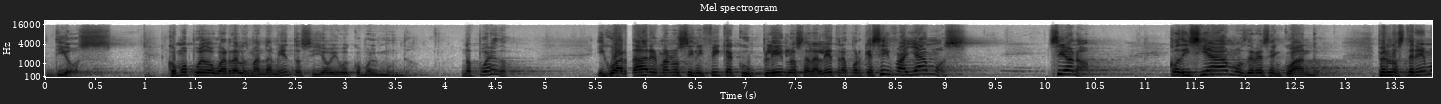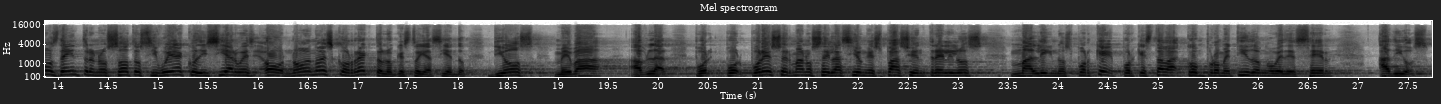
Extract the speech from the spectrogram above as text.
Dios. ¿Cómo puedo guardar los mandamientos si yo vivo como el mundo? No puedo. Y guardar, hermanos, significa cumplirlos a la letra, porque si fallamos, ¿sí o no? Codiciamos de vez en cuando, pero los tenemos dentro de nosotros. Si voy a codiciar, voy a decir, oh, no, no es correcto lo que estoy haciendo. Dios me va a hablar. Por, por, eso, hermanos, él hacía un espacio entre él y los malignos. ¿Por qué? Porque estaba comprometido en obedecer a Dios.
